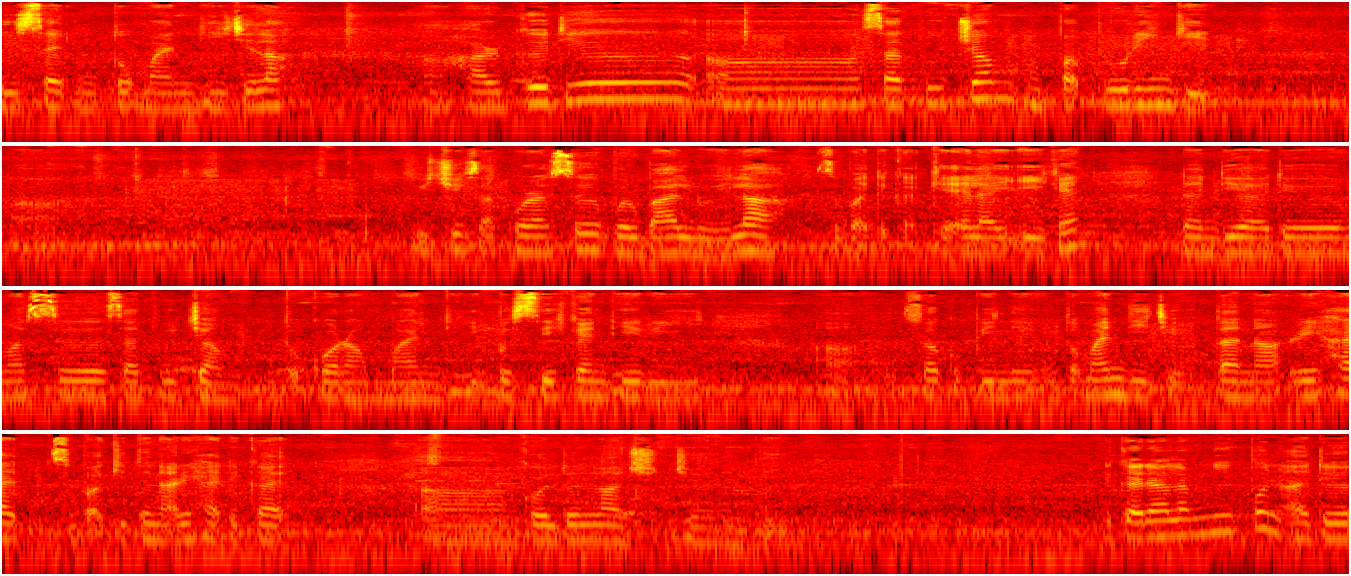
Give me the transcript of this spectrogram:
decide untuk mandi je lah. Uh, harga dia uh, satu jam RM40 uh, which is aku rasa berbaloi lah sebab dekat KLIA kan. Dan dia ada masa satu jam untuk korang mandi bersihkan diri so aku pilih untuk mandi je. Tak nak rehat Sebab kita nak rehat dekat uh, Golden Lounge je nanti. Dekat dalam ni pun ada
